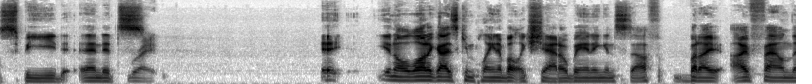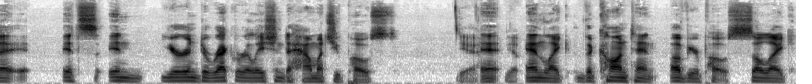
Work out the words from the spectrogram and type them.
speed and it's Right. it, you know, a lot of guys complain about like shadow banning and stuff, but I I've found that it, it's in you're in direct relation to how much you post Yeah. and, Yep. and like the content of your posts. So like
